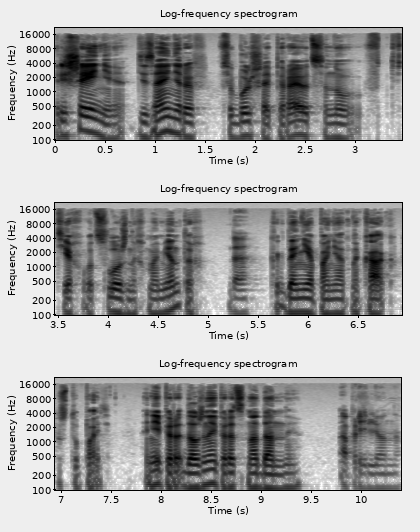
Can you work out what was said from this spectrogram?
решения дизайнеров все больше опираются, ну, в, в тех вот сложных моментах, Да, когда непонятно, как поступать. Они опира- должны опираться на данные. определенно.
